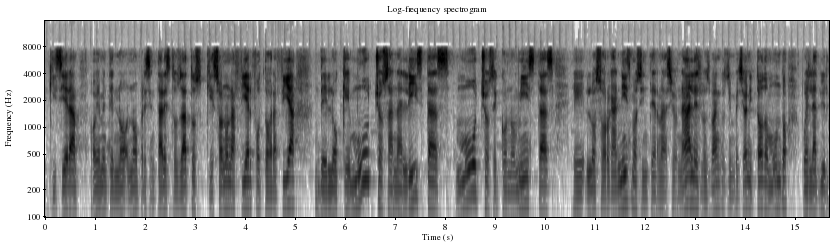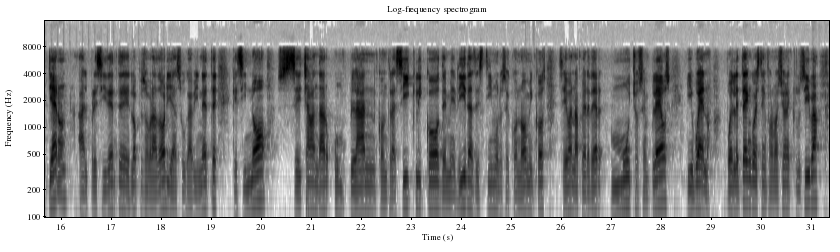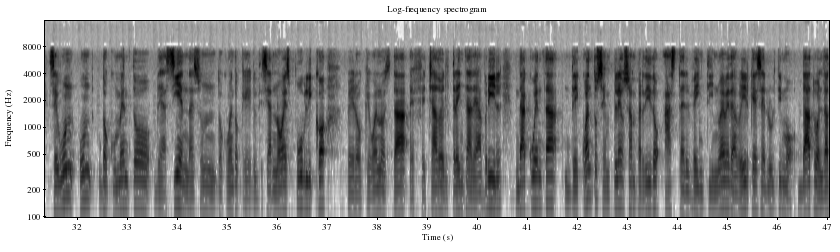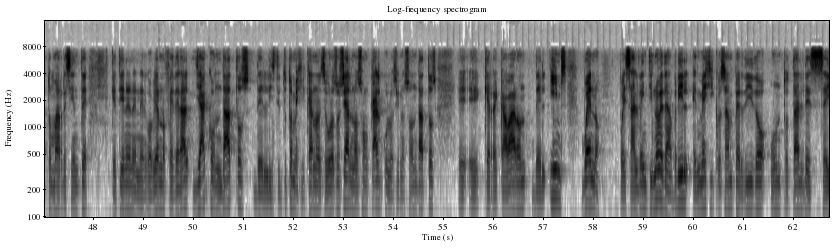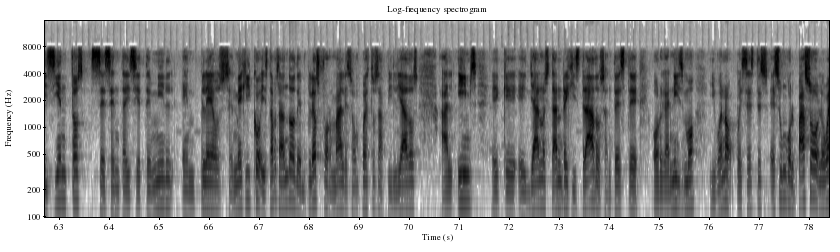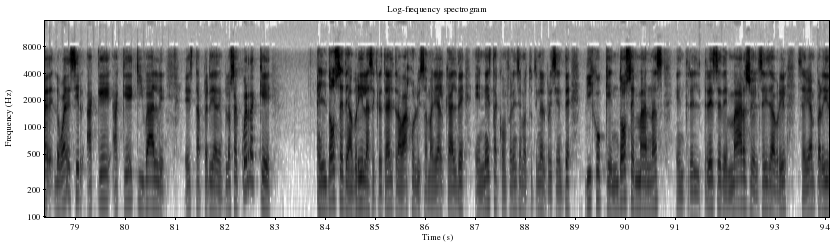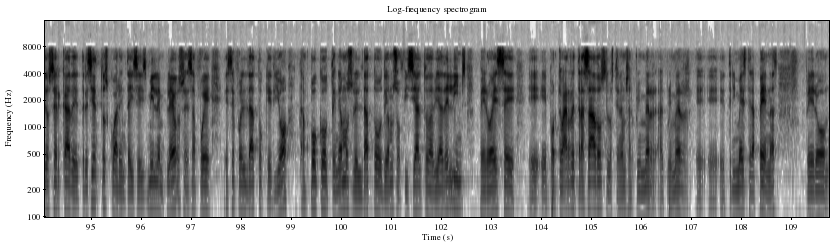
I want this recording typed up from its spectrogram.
quisiera obviamente no, no presentar estos datos que son una fiel fotografía de lo que muchos analistas, muchos economistas, eh, los organismos internacionales, los bancos de inversión y todo mundo, pues le advirtieron al presidente López Obrador y a su gabinete que si no se echaban a dar un plan contracíclico de medidas de estímulos económicos, se iban a perder muchos empleos. Y bueno, pues le tengo esta información exclusiva. Según un documento de Hacienda, es un documento que decía no es público, pero que bueno, está eh, fechado el 30 de abril, da cuenta de cuántos empleos se han perdido hasta el 29 de abril, que es el último dato, el dato más reciente que tienen en el gobierno federal, ya con datos del Instituto Mexicano del Seguro Social, no son cálculos, sino son datos eh, eh, que recabaron del IMSS. Bueno, pues al 29 de abril en México se han perdido un total de 667 mil empleos en México y estamos hablando de empleos formales, son puestos afiliados al IMSS eh, que eh, ya no están registrados ante este organismo y bueno pues este es, un golpazo. Le voy, a, le voy a decir a qué a qué equivale esta pérdida de empleo. Se acuerda que el 12 de abril, la secretaria del Trabajo, Luisa María Alcalde, en esta conferencia matutina del presidente, dijo que en dos semanas, entre el 13 de marzo y el 6 de abril, se habían perdido cerca de 346 mil empleos. Esa fue, ese fue el dato que dio. Tampoco teníamos el dato, digamos, oficial todavía del IMSS, pero ese, eh, eh, porque van retrasados, los tenemos al primer, al primer eh, trimestre apenas. Pero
